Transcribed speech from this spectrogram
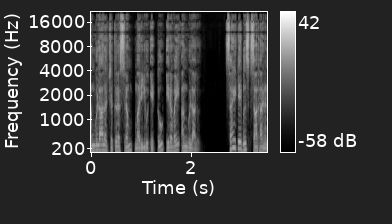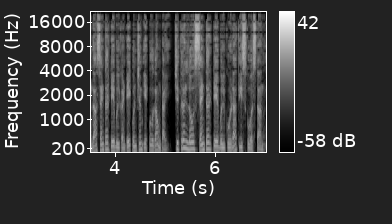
అంగుళాల చతురస్రం మరియు ఎత్తు ఇరవై అంగుళాలు. సై టేబుల్స్ సాధారణంగా సెంటర్ టేబుల్ కంటే కొంచెం ఎక్కువగా ఉంటాయి. చిత్రంలో సెంటర్ టేబుల్ కూడా తీసుకువస్తాను.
